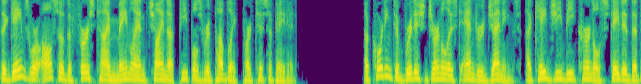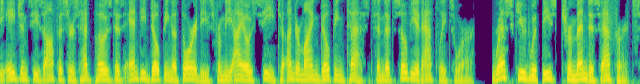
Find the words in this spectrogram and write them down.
The Games were also the first time mainland China People's Republic participated. According to British journalist Andrew Jennings, a KGB colonel stated that the agency's officers had posed as anti-doping authorities from the IOC to undermine doping tests and that Soviet athletes were "...rescued with these tremendous efforts."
